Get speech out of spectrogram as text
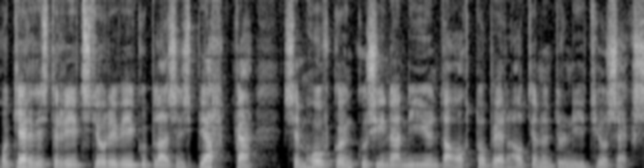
og gerðist rittstjóri vikublaðsins Bjarka sem hóf göngu sína 9. oktober 1896.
